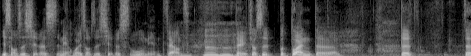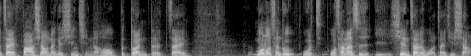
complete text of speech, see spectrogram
一首诗写了十年，或一首诗写了十五年这样子。嗯嗯，对，就是不断的的的在发酵那个心情，然后不断的在某种程度，我我常常是以现在的我再去想，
